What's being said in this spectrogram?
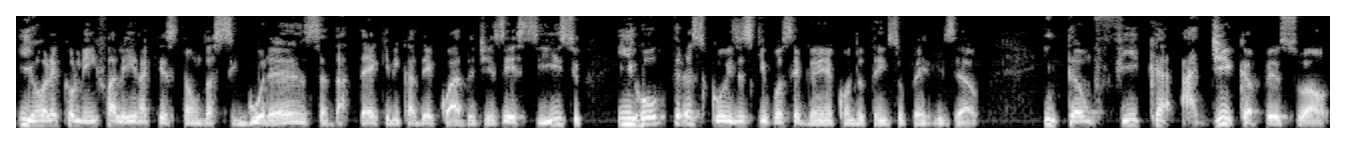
E olha que eu nem falei na questão da segurança, da técnica adequada de exercício e outras coisas que você ganha quando tem supervisão. Então fica a dica, pessoal.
